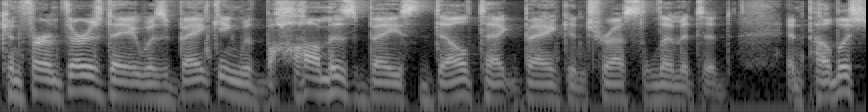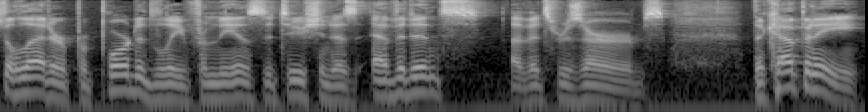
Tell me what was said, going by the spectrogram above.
confirmed Thursday it was banking with Bahamas based Deltec Bank and Trust Limited and published a letter purportedly from the institution as evidence of its reserves. The company,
